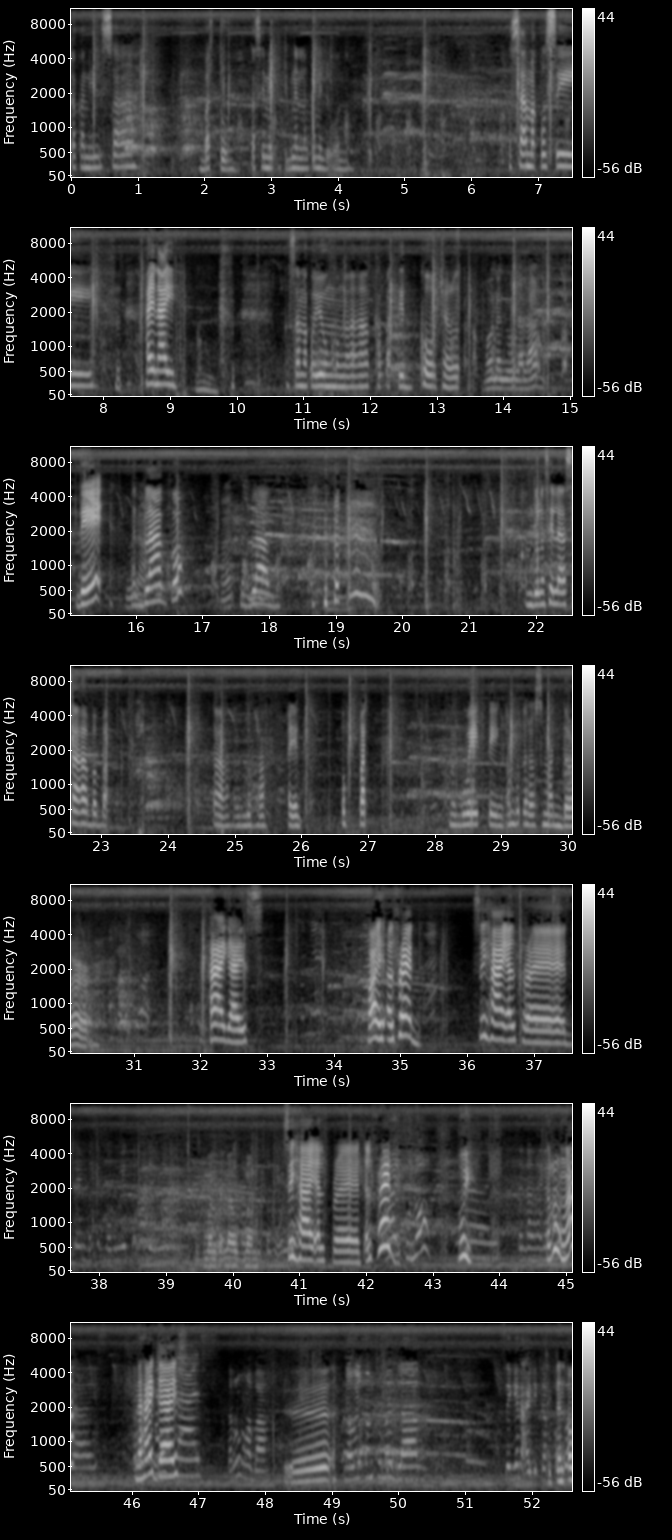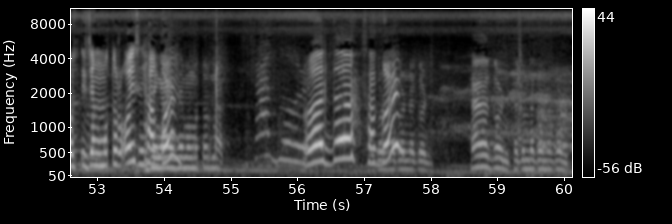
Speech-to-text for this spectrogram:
pupunta kami sa Bato. Kasi may titignan lang kami doon. Kasama ko si... Hi, Nay! Kasama ko yung mga kapatid ko. Charot. Mo nang ulalab. Di! Nag-vlog ko. Ha? Nag-vlog. Ando na sila sa baba. Ta, nagduha. Ay, upat. Nag-waiting. Ambot na sa mother. Hi, guys. Hi, Alfred. Say hi, Alfred. Ugman ka na, ugman. Say hi, Alfred. Alfred! Huy! Taro nga. Na hi, guys. Taro nga ba? Uh, Na welcome to my vlog. Sige na, ID ka. si tan out ijang motor oy si nga Hagor. sa imong motor na. Wada, Hagor. Hagorn, hagorn. Hagorn, hagorn, hagorn, hagorn.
